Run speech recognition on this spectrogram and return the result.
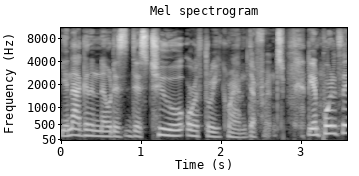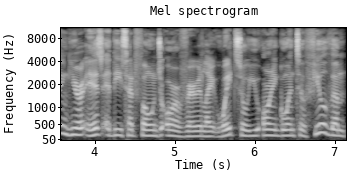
you're not going to notice this 2 or 3 gram difference. The important thing here is these headphones are very lightweight, so you aren't going to feel them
